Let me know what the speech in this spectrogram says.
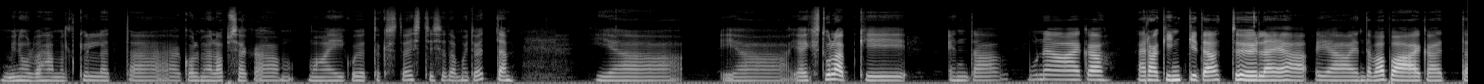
minul vähemalt küll, et äh, kolme lapsega ma ei kujutaks tõesti seda muidu ette. ja, ja, ja eks tulebki enda uneaega ära kinkida tööle ja, ja enda vaba aega, et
